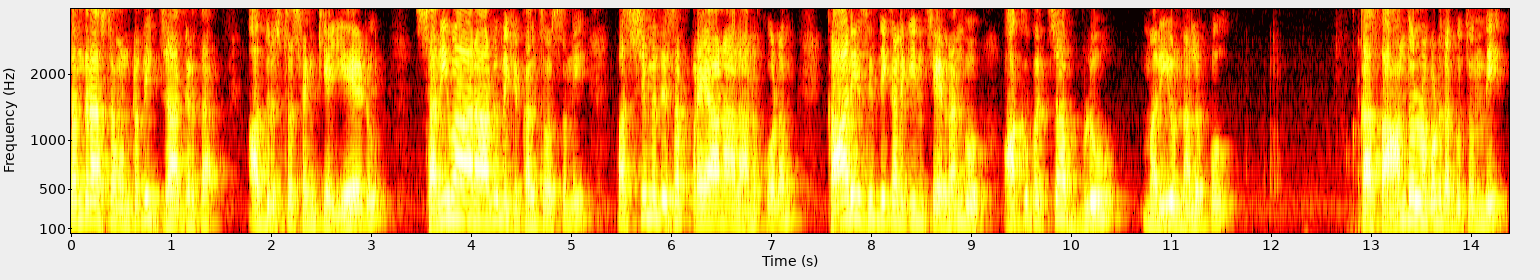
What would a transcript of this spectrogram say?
చంద్రాష్టం ఉంటుంది. జాగ్రత్త. అదృష్ట సంఖ్య ఏడు. శనివారాలు మీకు కలిసి వస్తుంది. పశ్చిమ దిశ ప్రయాణాల అనుకూలం. కార్యసిద్ధి కలిగించే రంగు ఆకుపచ్చ బ్లూ మరియు నలుపు. కాస్త ఆందోళన కూడా తగ్గుతుంది.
